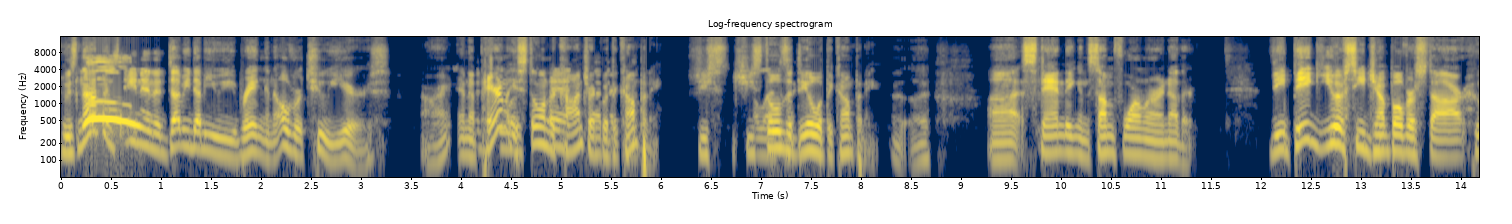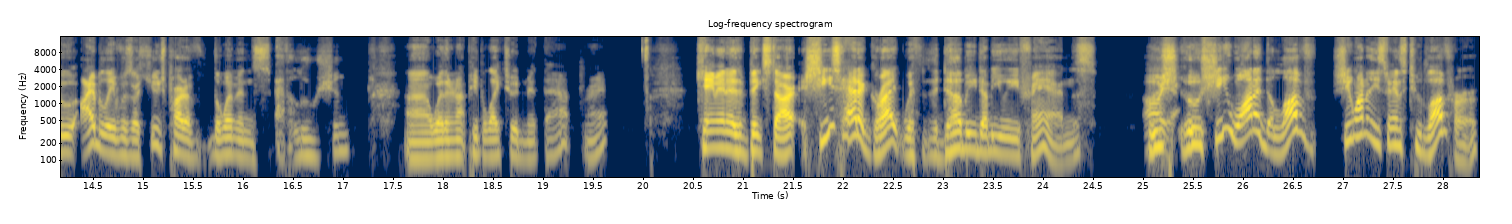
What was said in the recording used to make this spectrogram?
who's not been seen in a WWE ring in over two years. All right. And apparently is still under contract with the company. She's she still has a deal with the company, uh, uh, standing in some form or another the big UFC jump over star, who I believe was a huge part of the women's evolution, uh, whether or not people like to admit that, right? Came in as a big star. She's had a gripe with the WWE fans who, oh, yeah. who she wanted to love. She wanted these fans to love her,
